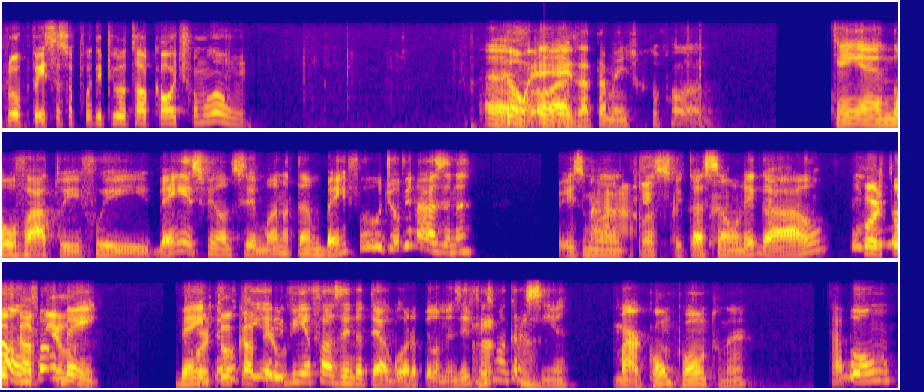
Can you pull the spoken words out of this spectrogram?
propensas para poder pilotar o carro de Fórmula 1. É, não, é, é exatamente o que eu tô falando. Quem é novato e foi bem esse final de semana também foi o Giovinazzi, né? Fez uma não, classificação legal. Cortou não, o cabelo. bem. Bem Cortou pelo que ele vinha fazendo até agora, pelo menos ele fez uma gracinha. Marcou um ponto, né? Tá bom.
